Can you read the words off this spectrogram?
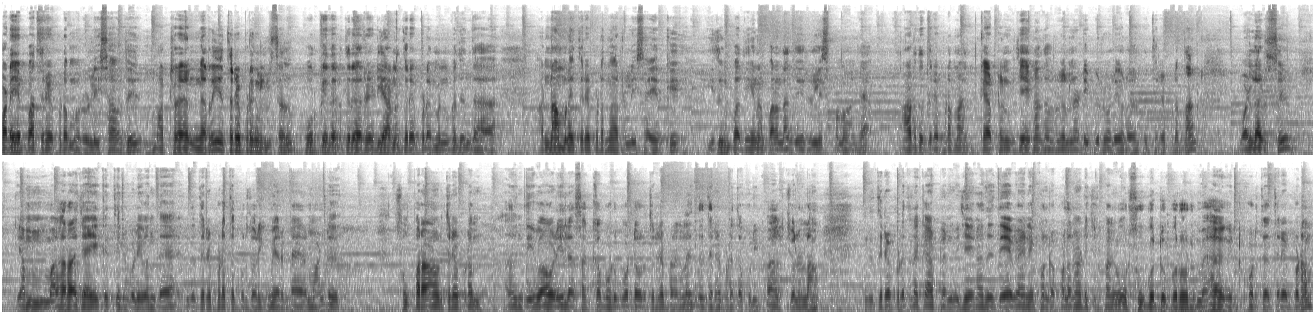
படையப்பா திரைப்படம் ரிலீஸ் ஆகுது. மற்ற நிறைய திரைப்படங்கள் ரிலீஸ் ஆகுது. போர்க்கை தரத்தில் ரெடியான திரைப்படம் என்பது இந்த அண்ணாமலை திரைப்படம் தான் ரிலீஸ் ஆகிருக்கு இதுவும் பார்த்தீங்கன்னா பன்னெண்டாம் தேதி ரிலீஸ் பண்ணுவாங்க. அடுத்த திரைப்படமாக கேப்டன் விஜயகாந்த் அவர்கள் நடிப்பில் வெளிவர இருக்கிற திரைப்படம் தான். வல்லரசு எம். மகாராஜா இயக்கத்தில் வெளிவந்த இந்த திரைப்படத்தை பொறுத்த வரைக்குமே ரெண்டாயிரம் ஆண்டு சூப்பரான ஒரு திரைப்படம். அதுவும் தீபாவளியில் சக்கப்போடு போட்ட ஒரு திரைப்படங்கள் இந்த திரைப்படத்தை குறிப்பாக சொல்லலாம். இந்த திரைப்படத்தில் கேப்டன் விஜயகாந்த் தேவயானி போன்ற பல நடிச்சிருப்பாங்க. ஒரு சூப்பர் டூப்பர் ஒரு மெகா ஹிட் கொடுத்த திரைப்படம்.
